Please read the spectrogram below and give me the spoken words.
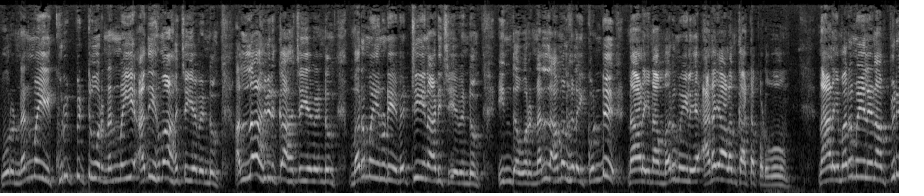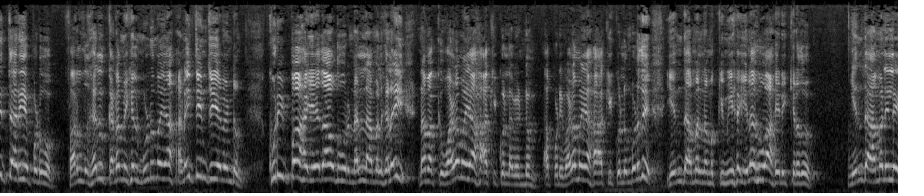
ஒரு நன்மையை குறிப்பிட்டு ஒரு நன்மையை அதிகமாக செய்ய வேண்டும். அல்லாஹிற்காக செய்ய வேண்டும். மறுமையினுடைய வெற்றியை நாடி செய்ய வேண்டும். இந்த ஒரு நல்ல அமல்களை கொண்டு நாளை நாம் மறுமையிலே அடையாளம் காட்டப்படுவோம். நாளை மறுமையிலே நாம் பிரித்து அறியப்படுவோம். பருந்துகள் கடமைகள் முழுமையாக அனைத்தையும் செய்ய வேண்டும். குறிப்பாக ஏதாவது ஒரு நல்ல அமல்களை நமக்கு வழமையாக ஆக்கிக் கொள்ள வேண்டும். அப்படி வழமையாக ஆக்கிக் கொள்ளும் பொழுது எந்த அமல் நமக்கு மிக இலகுவாக இருக்கிறதோ எந்த அமலிலே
